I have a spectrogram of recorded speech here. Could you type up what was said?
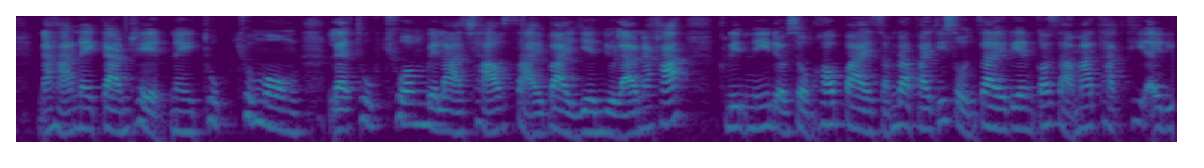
ำนะคะในการเทรดในทุกชั่วโมง และทุกช่วงเวลาเช้าสายบ่ายเย็นอยู่แล้วนะคะ คลิปนี้เดี๋ยวส่งเข้าไปสำหรับใครที่สนใจเรียนก็สามารถทักที่ ID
